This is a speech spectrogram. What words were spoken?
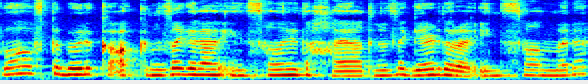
Bu hafta böyle aklınıza gelen insanları ya da hayatınıza geri dönen insanları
